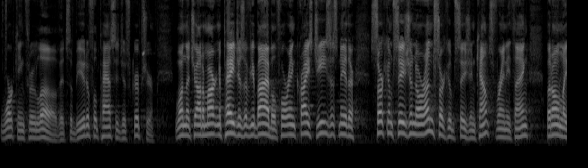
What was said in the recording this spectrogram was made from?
working through love. It's a beautiful passage of Scripture, one that you ought to mark in the pages of your Bible. For in Christ Jesus, neither circumcision nor uncircumcision counts for anything, but only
